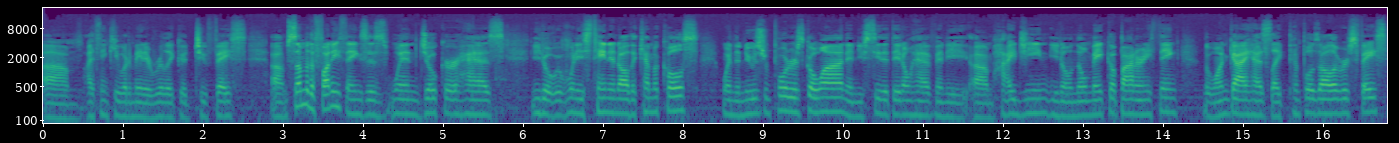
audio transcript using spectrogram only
Um, I think he would have made a really good Two Face. Um, some of the funny things is when Joker has, you know, when he's tainted all the chemicals, when the news reporters go on and you see that they don't have any um, hygiene, you know, no makeup on or anything. The one guy has like pimples all over his face.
